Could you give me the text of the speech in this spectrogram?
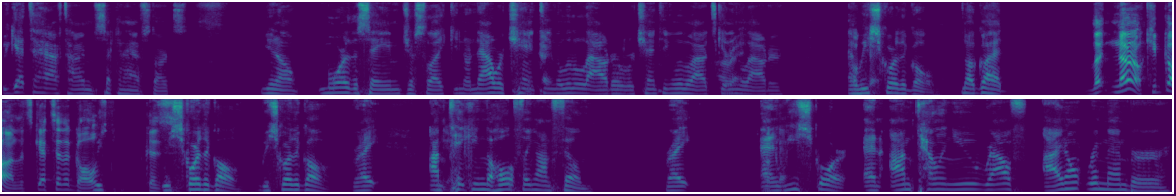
We get to halftime, second half starts. You know, more of the same, just like, you know, now we're chanting a little louder. We're chanting a little louder. It's getting right. louder. And we score the goal. No, go ahead. Let, no, no, keep going. Let's get to the goal Because we because score the goal. We score the goal, right? I'm Yeah. taking the whole thing on film, right? And Okay. we score. And I'm telling you, Ralph, I don't remember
